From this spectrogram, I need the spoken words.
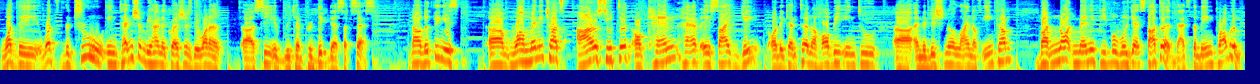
what they, what's the true intention behind the question is they want to uh, see if we can predict their success. Now, the thing is, um, while many charts are suited or can have a side gig or they can turn a hobby into uh, an additional line of income, but not many people will get started. That's the main problem.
